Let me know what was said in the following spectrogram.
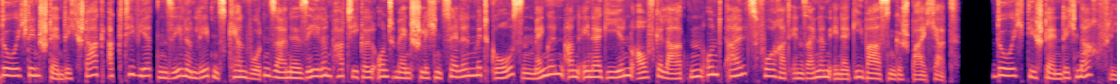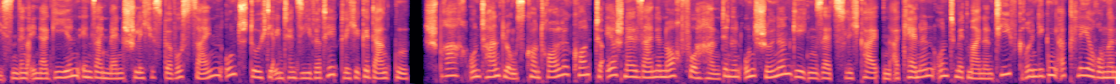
durch den ständig stark aktivierten Seelenlebenskern wurden seine Seelenpartikel und menschlichen Zellen mit großen Mengen an Energien aufgeladen und als Vorrat in seinen Energiebasen gespeichert. Durch die ständig nachfließenden Energien in sein menschliches Bewusstsein und durch die intensive tägliche Gedanken, Sprach- und Handlungskontrolle konnte er schnell seine noch vorhandenen unschönen Gegensätzlichkeiten erkennen und mit meinen tiefgründigen Erklärungen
